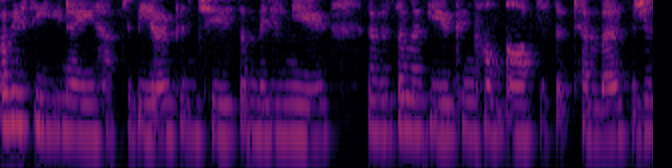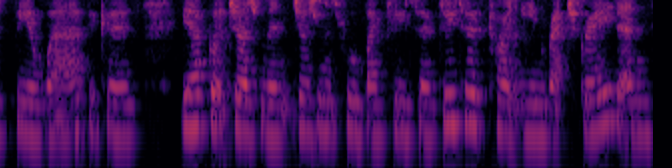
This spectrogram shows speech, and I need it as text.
obviously, you know, you have to be open to somebody new, and for some of you, can come after September. So just be aware because you have got judgment. Judgment's ruled by Pluto. Pluto is currently in retrograde, and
